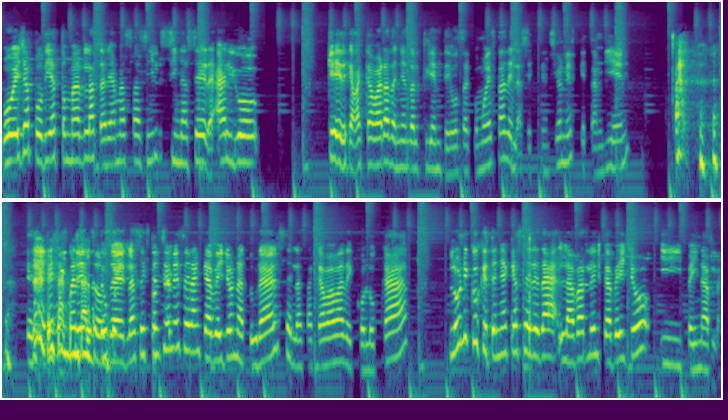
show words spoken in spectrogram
o ella podía tomar la tarea más fácil sin hacer algo que acabara dañando al cliente, o sea, como esta de las extensiones que también... Esa cuenta las extensiones eran cabello natural, se las acababa de colocar. Lo único que tenía que hacer era lavarle el cabello y peinarla.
